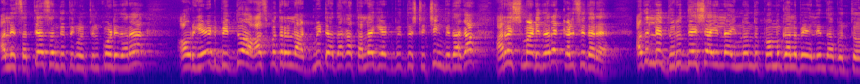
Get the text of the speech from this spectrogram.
ಅಲ್ಲಿ ಸತ್ಯಾಸಂಧತೆಗಳು ತಿಳ್ಕೊಂಡಿದ್ದಾರೆ. ಅವ್ರಿಗೆ ಏಟು ಬಿದ್ದು ಆಸ್ಪತ್ರೆಯಲ್ಲಿ ಅಡ್ಮಿಟ್ ಆದಾಗ, ತಲೆಗೆ ಏಟು ಬಿದ್ದು ಸ್ಟಿಚಿಂಗ್ ಬಿದ್ದಾಗ ಅರೆಸ್ಟ್ ಮಾಡಿದ್ದಾರೆ, ಕಳಿಸಿದ್ದಾರೆ. ಅದರಲ್ಲಿ ದುರುದ್ದೇಶ ಇಲ್ಲ. ಇನ್ನೊಂದು ಕೋಮುಗಲಭೆ ಎಲ್ಲಿಂದ ಬಂತು?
